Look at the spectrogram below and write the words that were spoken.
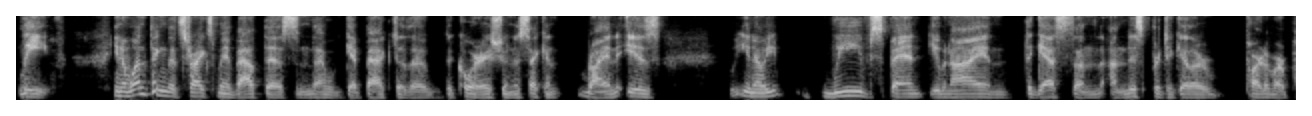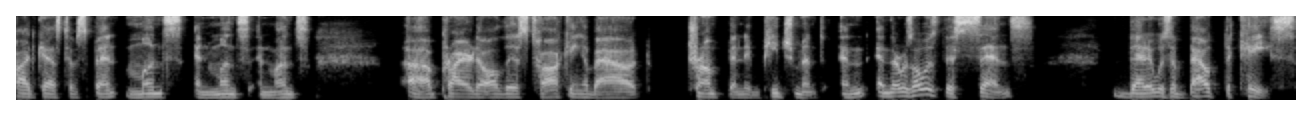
leave. You know, one thing that strikes me about this, and I will get back to the the core issue in a second, Ryan, is you know we've spent you and I and the guests on on this particular part of our podcast have spent months and months and months uh, prior to all this talking about Trump and impeachment, and and there was always this sense that it was about the case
